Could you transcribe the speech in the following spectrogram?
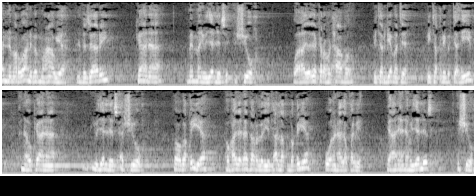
أن مروان بن معاوية الفزاري كان ممن يدلس الشيوخ وهذا ذكره الحافظ في ترجمته في تقريب التهذيب أنه كان يدلس الشيوخ. فهو بقية أو هذا الأثر الذي يتعلق بقية هو من هذا القبيل يعني أنه يدلس الشيوخ.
